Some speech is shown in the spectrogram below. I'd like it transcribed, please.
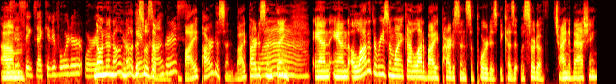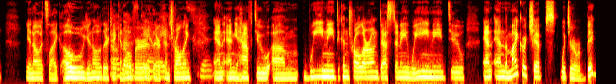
Um, is this executive order or no? No, no, no. This was Congress? a bipartisan, bipartisan wow. thing, and and a lot of the reason why it got a lot of bipartisan support is because it was sort of China bashing you know it's like oh you know they're taking over they're controlling yes. and and you have to um, we need to control our own destiny we need to and and the microchips which are a big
